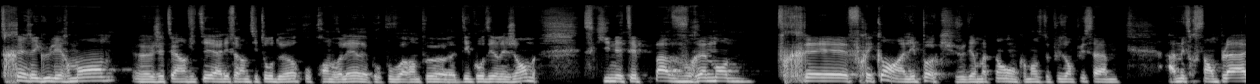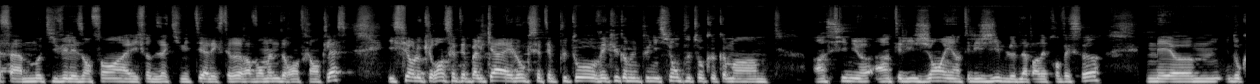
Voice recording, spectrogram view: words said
très régulièrement, euh, j'étais invité à aller faire un petit tour dehors pour prendre l'air et pour pouvoir un peu euh, dégourdir les jambes, ce qui n'était pas vraiment très fréquent à l'époque. Je veux dire, maintenant, on commence de plus en plus à, à mettre ça en place, à motiver les enfants à aller faire des activités à l'extérieur avant même de rentrer en classe. Ici, en l'occurrence, c'était pas le cas et donc c'était plutôt vécu comme une punition plutôt que comme un, un signe intelligent et intelligible de la part des professeurs. Mais euh, donc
